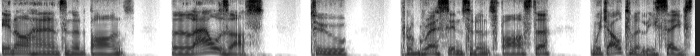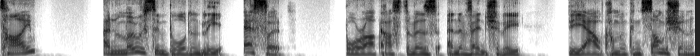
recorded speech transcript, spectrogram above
in our hands in advance allows us to progress incidents faster, which ultimately saves time and most importantly, effort for our customers and eventually the outcome and consumption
